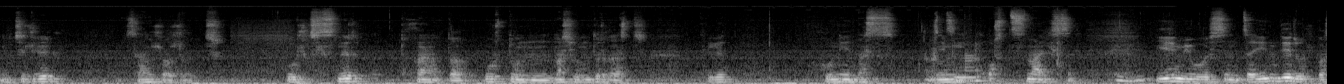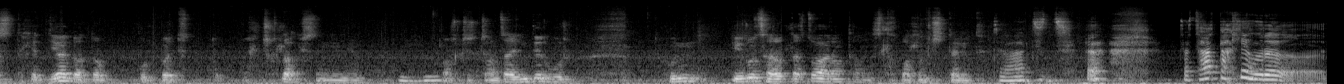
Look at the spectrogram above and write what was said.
эмчилгээг санал болгож үйлчилснээр тухайн одоо үр дүн маш өндөр гарч тэгээд хүний нас нэмэг уртснаа гэсэн ийм юу байсан. За энэ дээр бол бас дахиад яг одоо бүр бодит болчихлоо гэсэн юм юм орж иж байгаа. За энэ дээр бүр хүн эрүүл саруулаар 115 наслах боломжтой гэдэг. За за цаар тахлын хөрөө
